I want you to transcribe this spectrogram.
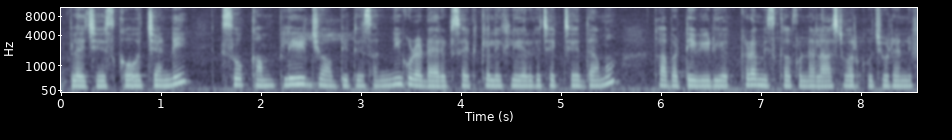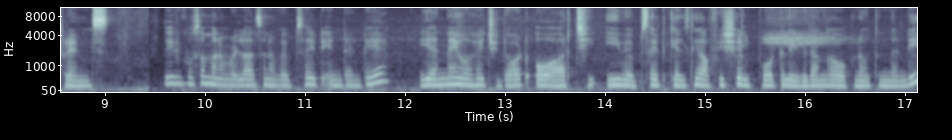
అప్లై చేసుకోవచ్చండి. సో కంప్లీట్ జాబ్ డీటెయిల్స్ అన్నీ కూడా డైరెక్ట్ సైట్కి వెళ్ళి క్లియర్గా చెక్ చేద్దాము. కాబట్టి వీడియో ఎక్కడ మిస్ కాకుండా లాస్ట్ వరకు చూడండి ఫ్రెండ్స్. దీనికోసం మనం వెళ్ళాల్సిన వెబ్సైట్ ఏంటంటే ఎన్ఐఓహెచ్ డాట్ ఓఆర్జీ ఈ వెబ్సైట్కి వెళ్తే అఫీషియల్ పోర్టల్ ఈ విధంగా ఓపెన్ అవుతుందండి.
